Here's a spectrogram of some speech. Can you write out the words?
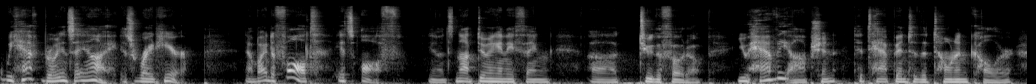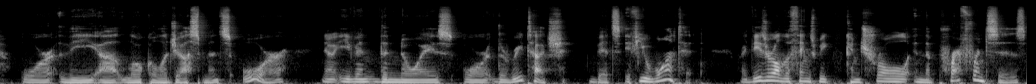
We have Brilliance AI. It's right here. Now, by default, it's off. You know, it's not doing anything uh, to the photo you have the option to tap into the tone and color or the uh, local adjustments or you know even the noise or the retouch bits if you want it. Right? These are all the things we control in the preferences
